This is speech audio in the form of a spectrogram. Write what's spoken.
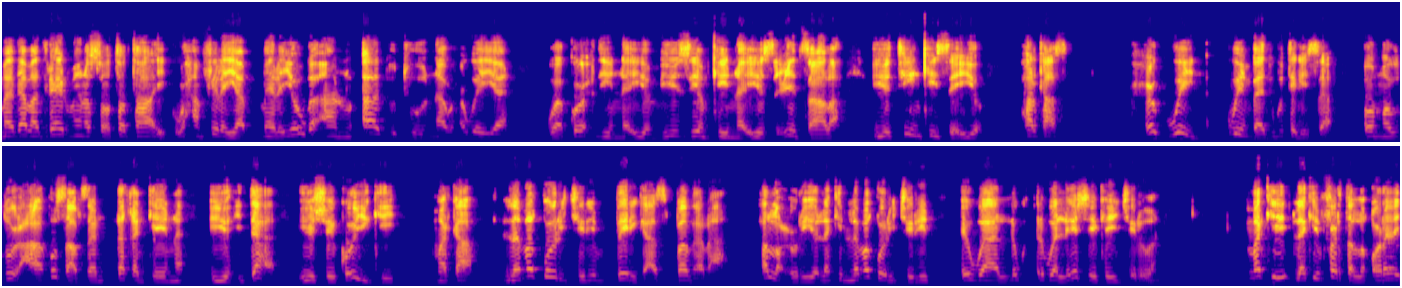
maadaamaad reer minnesoto tahay waxaan filayaa meelayowga aanu aad u tuhunaa waxa weeyaan waa kooxdiina iyo museumkiina iyo siciid saalax iyo tiinkiisa iyo halkaas xog weyn weyn baad ugu tegaysaa oo mawduuca ku saabsan dhaqankeenna iyo hiddaha iyo sheekooyinkii. Marka lama qori jirin berigaas badana ha la curiyo lakiin lama qori jirin ee waa laga sheekayn jiroon markii laakiin farta la qoray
